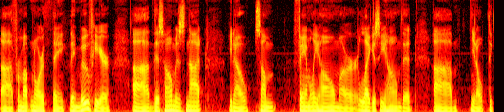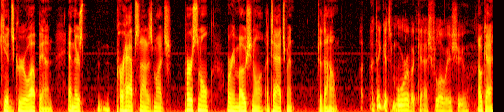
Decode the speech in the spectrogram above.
uh, from up north? They they move here uh, this home is not you know some family home or legacy home that um, you know the kids grew up in. And there's perhaps not as much personal or emotional attachment to the home. I think it's more of a cash flow issue. okay.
